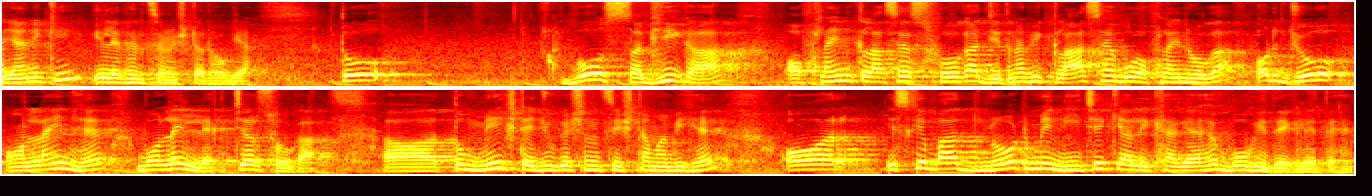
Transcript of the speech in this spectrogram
यानी कि इलेवेंथ सेमिस्टर हो गया। तो वो सभी का ऑफलाइन क्लासेस होगा, जितना भी क्लास है वो ऑफलाइन होगा और जो ऑनलाइन है वो ऑनलाइन लेक्चर्स होगा। तो मिक्स्ड एजुकेशन सिस्टम अभी है और इसके बाद नोट में नीचे क्या लिखा गया है वो भी देख लेते हैं।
